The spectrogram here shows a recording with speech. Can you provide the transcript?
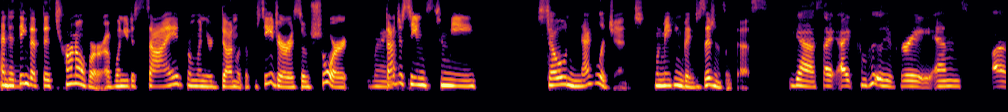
And to think that the turnover of when you decide from when you're done with the procedure is so short, right. that just seems to me so negligent when making big decisions like this. Yes, I, I completely agree. And, uh,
